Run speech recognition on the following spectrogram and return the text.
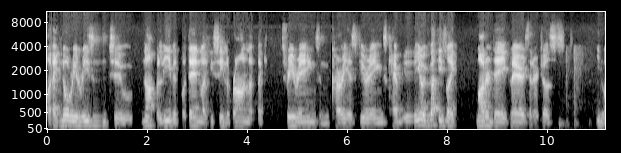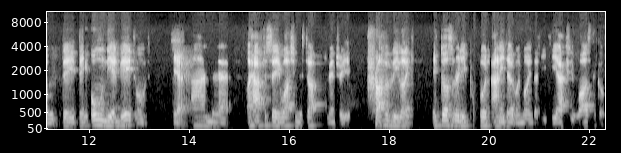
I had no real reason to not believe it. But then like you see LeBron like, like three rings and Curry has few rings. Kevin you know you've got these like modern day players that are just you know they they own the NBA at the moment Yeah, and uh, I have to say, watching this documentary, it probably like it doesn't really put any doubt in my mind that he, he actually was the goat.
